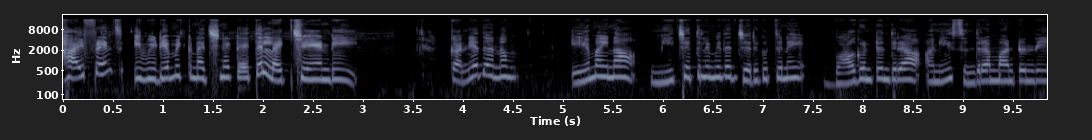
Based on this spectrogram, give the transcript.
హాయ్ ఫ్రెండ్స్ ఈ వీడియో మీకు నచ్చినట్టయితే లైక్ చేయండి. కన్యాదానం ఏమైనా నీ చేతుల మీద జరుగుతూనే బాగుంటుందిరా అని సుందరమ్మ అంటుంది.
